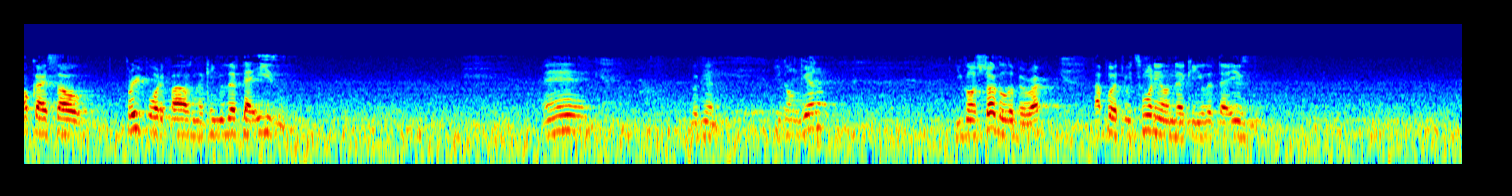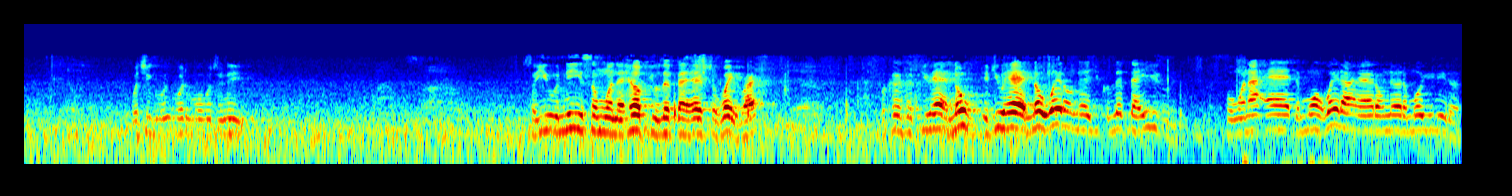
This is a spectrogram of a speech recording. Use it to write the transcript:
Okay, so three 45s in there, can you lift that easily? And beginner. You gonna get him? You're gonna struggle a little bit, right? I put 320 on there, can you lift that easily? What you what, what would you need? So you would need someone to help you lift that extra weight, right? Because if you had no if you had no weight on there, you could lift that easily. But when I add the more weight I add on there, the more you need a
